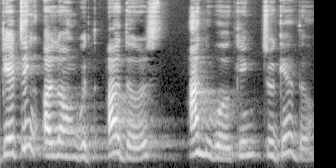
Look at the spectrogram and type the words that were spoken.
getting along with others, and working together.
